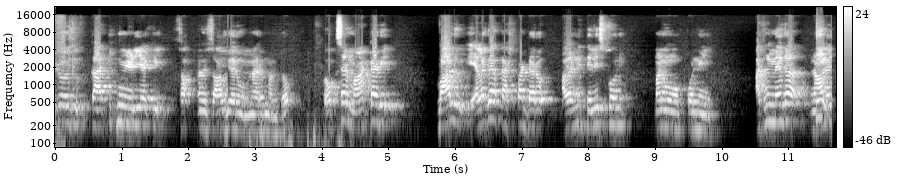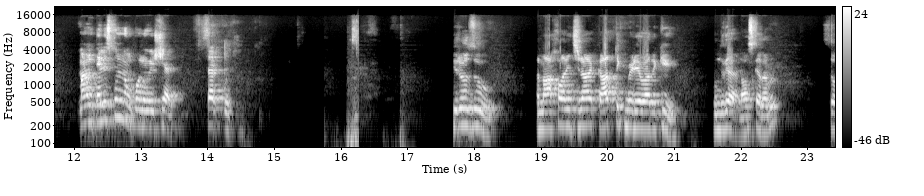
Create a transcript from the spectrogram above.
ఈరోజు కార్తిక్ మీడియాకి సాగు గారు ఉన్నారు మనతో. ఒకసారి మాట్లాడి వాళ్ళు ఎలాగా కష్టపడ్డారో అవన్నీ తెలుసుకొని మనము కొన్ని అతని మీద నాలెడ్జ్ మనం తెలుసుకుందాం కొన్ని విషయాలు. సార్ ఈరోజు నన్ను ఆహ్వానించిన కార్తిక్ మీడియా వారికి ముందుగా నమస్కారాలు. సో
